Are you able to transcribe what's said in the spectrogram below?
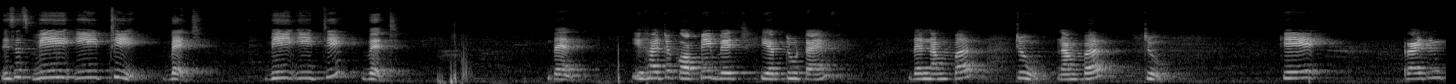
This is V E T, wet. V E T, wet. Then you have to copy wet here two times. Then number two, number two. K, write in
